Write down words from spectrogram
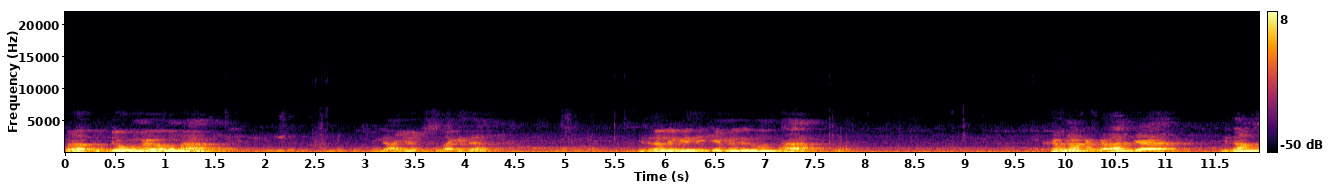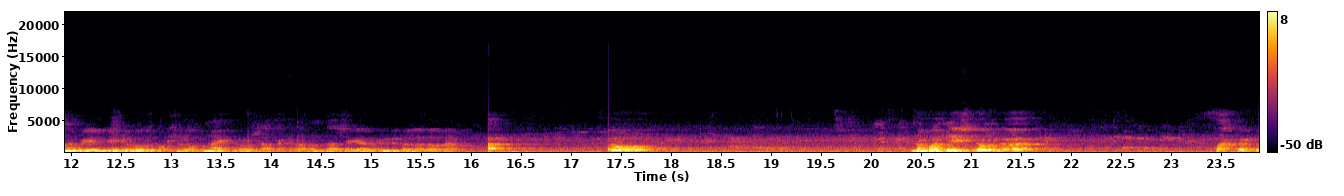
ಬೃಹತ್ ಉದ್ಯೋಗ ಮೇಳವನ್ನು ಇಲ್ಲಿ ಆಯೋಜಿಸಲಾಗಿದೆ. ಇದರಲ್ಲಿ ವೇದಿಕೆ ಮೇಲಿರುವಂತಹ ಕರ್ನಾಟಕ ರಾಜ್ಯ ವಿಧಾನಸಭೆಯಲ್ಲಿ ವಿರೋಧ ಪಕ್ಷದ ಉಪನಾಯಕರು, ಶಾಸಕರಾದಂಥ ಶ್ರೀ ಅರವಿಂದ್ ಬೆಲ್ಲದವರ ನಮ್ಮ ದೇಶದೊಳಗ ಸಾಕಷ್ಟು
